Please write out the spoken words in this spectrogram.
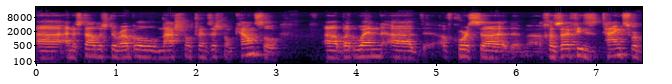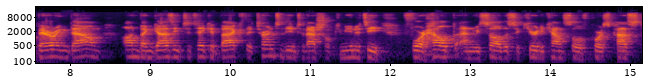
uh, and established a rebel national transitional council. Uh, but when, uh, of course, uh, Gaddafi's tanks were bearing down on Benghazi to take it back, they turned to the international community for help. And we saw the Security Council, of course, pass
